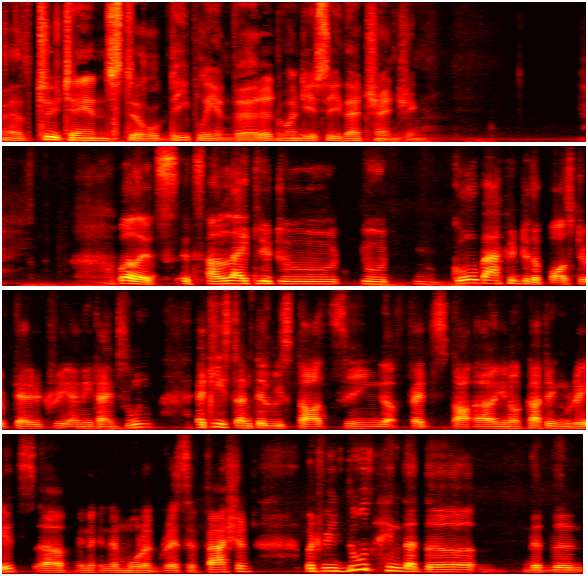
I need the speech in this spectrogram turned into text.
Uh, the 210 still deeply inverted. When do you see that changing? Well, it's it's unlikely to to go back into the positive territory anytime soon. At least until we start seeing Fed start, uh, you know cutting rates uh, in, in a more aggressive fashion. But we do think that the that the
